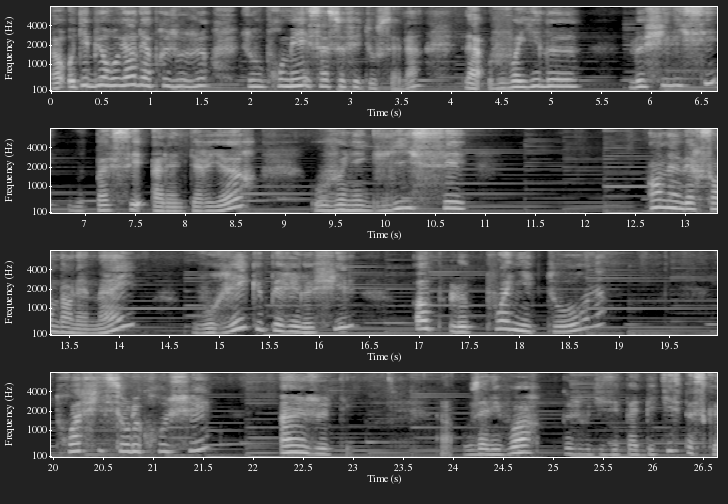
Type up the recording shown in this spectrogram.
Alors au début on regarde et après je vous promets, ça se fait tout seul. Hein. Là, vous voyez le fil ici? Vous passez à l'intérieur. Vous venez glisser en inversant dans la maille. Vous récupérez le fil hop, le poignet tourne, trois fils sur le crochet, un jeté. Vous allez voir que je vous disais pas de bêtises parce que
